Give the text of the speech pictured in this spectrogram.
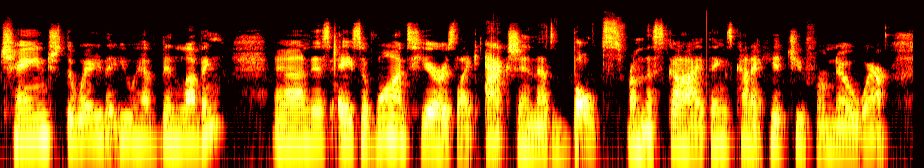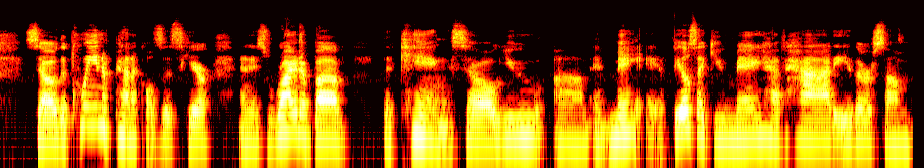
change the way that you have been loving. And this ace of wands here is like action. That's bolts from the sky. Things kind of hit you from nowhere. So the Queen of Pentacles is here and it's right above the King. So you, um, it may, it feels like you may have had either some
